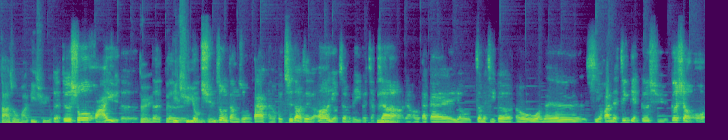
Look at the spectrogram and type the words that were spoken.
大中华地区有。对，就是说华语的对的的地区有群众当中，大家可能会知道这个哦，有这么的一个奖项，然后大概有这么几个呃我们喜欢的经典歌曲歌手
